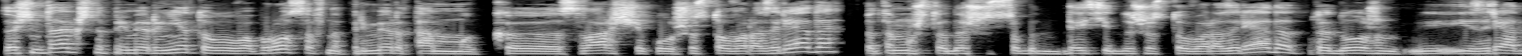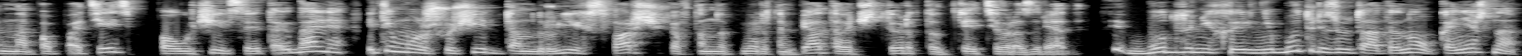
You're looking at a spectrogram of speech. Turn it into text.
Точно так же, например, нету вопросов, например, там к сварщику шестого разряда, потому что до чтобы дойти до шестого разряда, ты должен изрядно попотеть, поучиться и так далее, и ты можешь учить там других сварщиков, там, например, там пятого, четвертого, третьего разряда. Будут у них или не будут результаты, ну, конечно,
